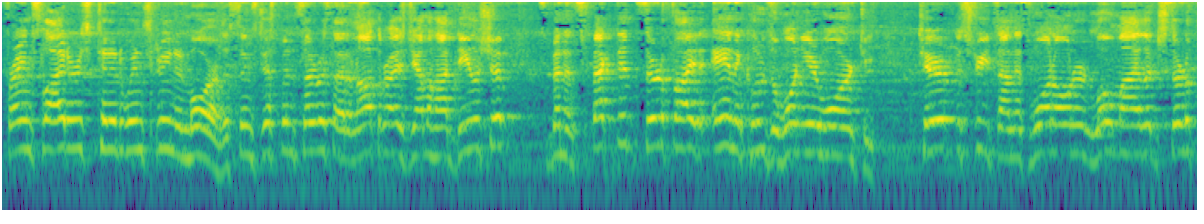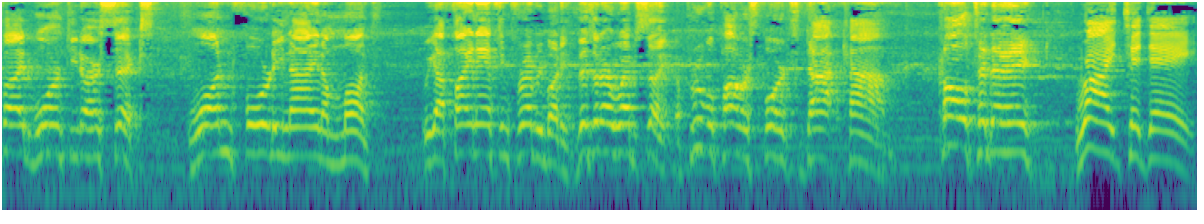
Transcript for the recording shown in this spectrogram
frame sliders, tinted windscreen, and more. This thing's just been serviced at an authorized Yamaha dealership. It's been inspected, certified, and includes a one-year warranty. Tear up the streets on this one owner, low mileage, certified, warranted R6. 149 a month. We got financing for everybody. Visit our website, approvalpowersports.com. Call today. Ride today.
